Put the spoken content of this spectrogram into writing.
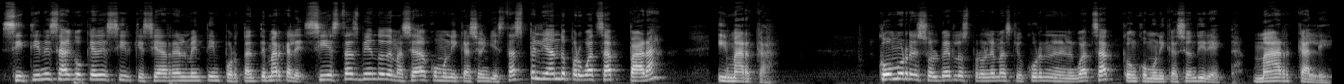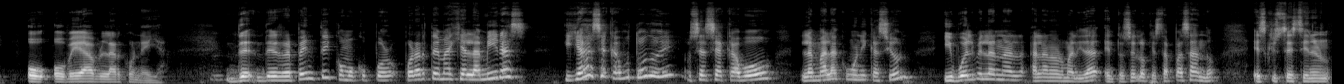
Si tienes algo que decir que sea realmente importante, márcale. Si estás viendo demasiada comunicación y estás peleando por WhatsApp, para y marca. ¿Cómo resolver los problemas que ocurren en el WhatsApp? Con comunicación directa. Márcale o, ve a hablar con ella. de, repente, como por, arte de magia, la miras y ya se acabó todo, ¿eh? O sea, se acabó la mala comunicación y vuelve a la normalidad. Entonces lo que está pasando es que ustedes tienen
